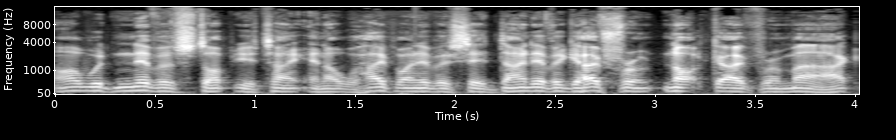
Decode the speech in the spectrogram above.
I would never stop you taking, and I hope I never said, don't ever go for a, not go for a mark.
